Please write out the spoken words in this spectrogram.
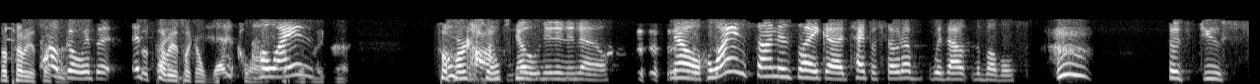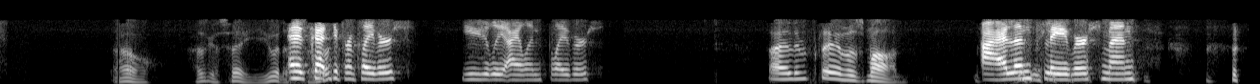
Don't tell me it's like I'll a, go with it. It's don't tell me it's like a white claw. Hawaiian- like that. It's a Oh, hard God. No, no, no, no, no. No, Hawaiian Sun is like a type of soda without the bubbles. So it's juice. oh, I was going to say you would. And it's got different flavors, usually island flavors. Island flavors, man. Island flavors, man.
